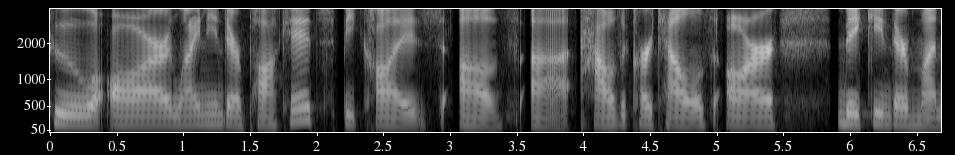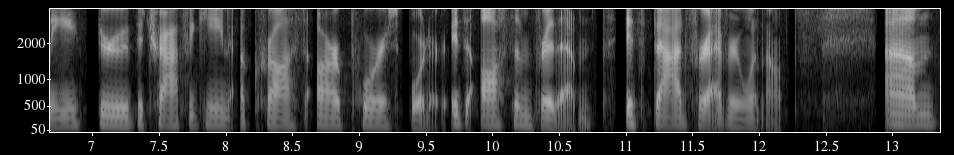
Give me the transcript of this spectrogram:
who are lining their pockets because of uh, how the cartels are making their money through the trafficking across our porous border. It's awesome for them. It's bad for everyone else. Um,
